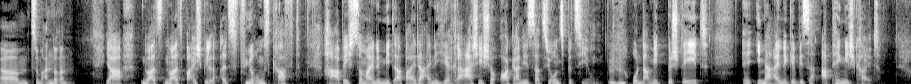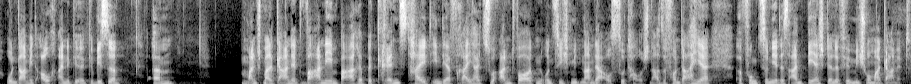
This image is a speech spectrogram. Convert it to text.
ähm, zum anderen. Ja, nur als, nur als Beispiel, als Führungskraft habe ich zu meinem Mitarbeiter eine hierarchische Organisationsbeziehung. Mhm. Und damit besteht äh, immer eine gewisse Abhängigkeit und damit auch eine gewisse ähm, manchmal gar nicht wahrnehmbare Begrenztheit in der Freiheit zu antworten und sich miteinander auszutauschen. Also von daher äh, funktioniert es an der Stelle für mich schon mal gar nicht.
